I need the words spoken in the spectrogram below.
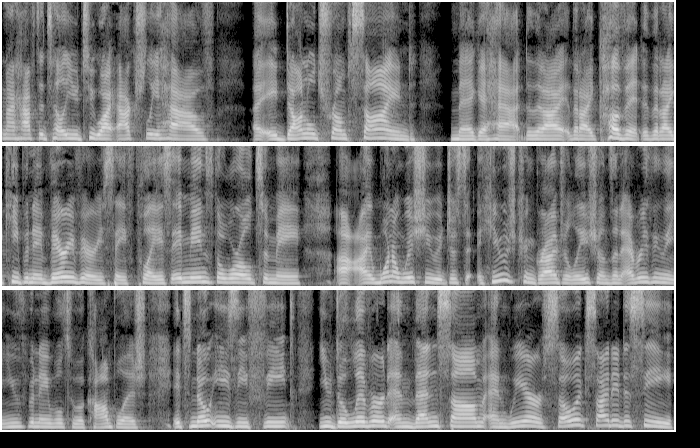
And I have to tell you too, I actually have a, a Donald Trump signed MAGA hat that I that I covet, that I keep in a very very safe place. It means the world to me. Uh, I want to wish you just a huge congratulations on everything that you've been able to accomplish. It's no easy feat. You delivered and then some, and we are so excited to see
